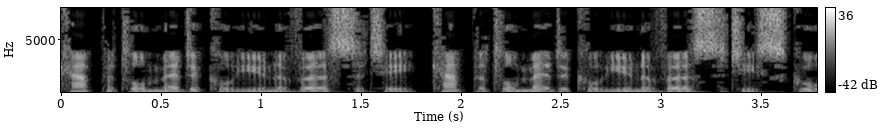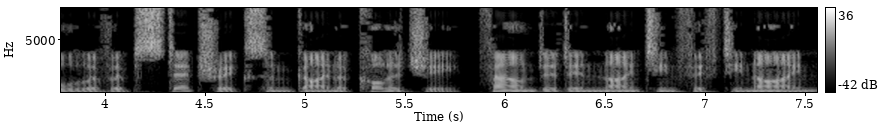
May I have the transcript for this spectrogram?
Capital Medical University Capital Medical University School of Obstetrics and Gynecology, founded in 1959,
